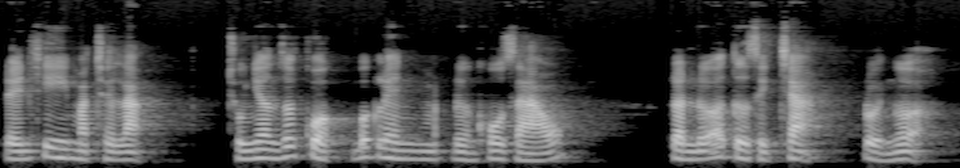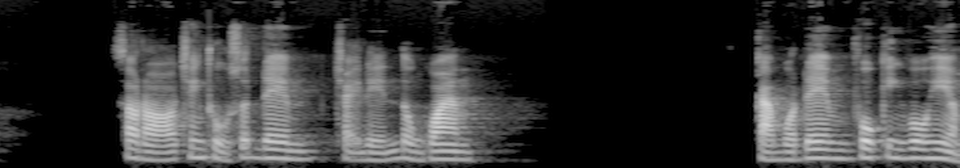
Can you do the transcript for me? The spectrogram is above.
Đến khi mặt trời lặn, Chúng nhân rốt cuộc bước lên mặt đường khô giáo, Lần nữa từ dịch trạm đổi ngựa, Sau đó tranh thủ suốt đêm chạy đến đồng quan. Cả một đêm vô kinh vô hiểm,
